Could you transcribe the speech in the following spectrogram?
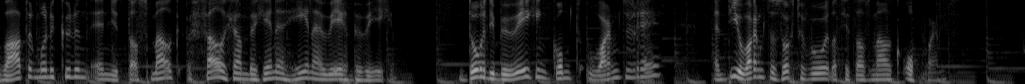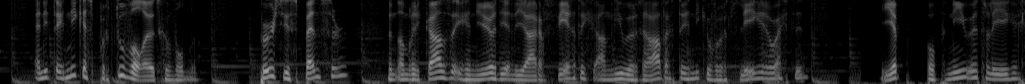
watermoleculen in je tas melk fel gaan beginnen heen en weer bewegen. Door die beweging komt warmte vrij en die warmte zorgt ervoor dat je tas melk opwarmt. En die techniek is per toeval uitgevonden. Percy Spencer, Een Amerikaanse ingenieur die in de jaren 40 aan nieuwe radartechnieken voor het leger werkte. Yep, opnieuw het leger.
